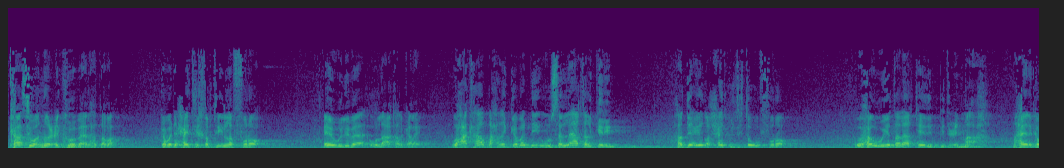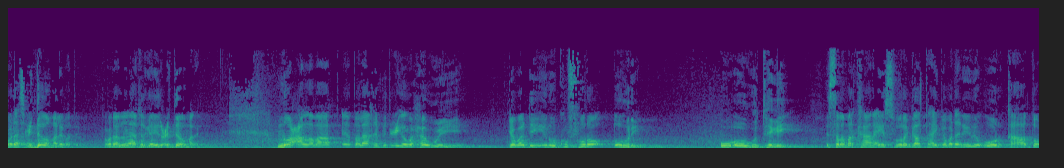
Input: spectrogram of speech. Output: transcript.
Kaasi waa nooci koobaad haddaba. Gabadhii xaydkii qabtay in la furo ee weliba uu la aqalgalay waxaa kaa baxday gabadhii uusan la aqalgelin haddii iyadoo xayd ku jirto uu furo waxa weeye alaaqeedii bidci ma ah. Maxaa yeele gabadhaas ciddaba male bade gabadhaan lala aqalgalay iyadoo ciddaba male nooca labaad ee alaaqi bidciga waxaa weeye gabadhii inuu ku furo duhri uu oogu tegey isla markaana ay suuragal tahay gabadhan inay uur qaado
